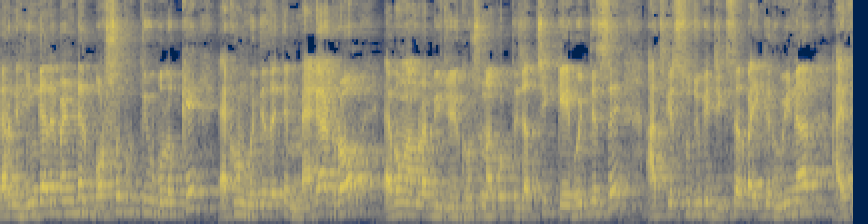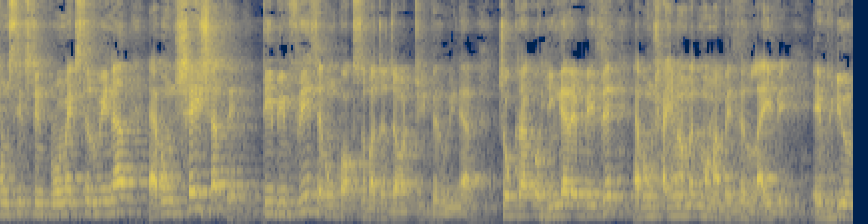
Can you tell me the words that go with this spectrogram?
কারণ হিঙ্গারে ব্যান্ডের বর্ষপূর্তি উপলক্ষে এখন হইতে যাইতে মেগা ড্র এবং আমরা বিজয়ী ঘোষণা করতে যাচ্ছি কে হইতেছে। আজকে সুযোগে জিক্সার বাইকের উইনার আইফোন সিক্সটিন প্রো ম্যাক্সের উইনার এবং সেই সাথে টিভি ফ্রিজ এবং কক্সবাজার যাওয়ার ট্রিপের উইনার চোখ রাখো হিঙ্গারে পেজে এবং শাহিম আহমেদ মনা পেজের লাইভে এই ভিডিওর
